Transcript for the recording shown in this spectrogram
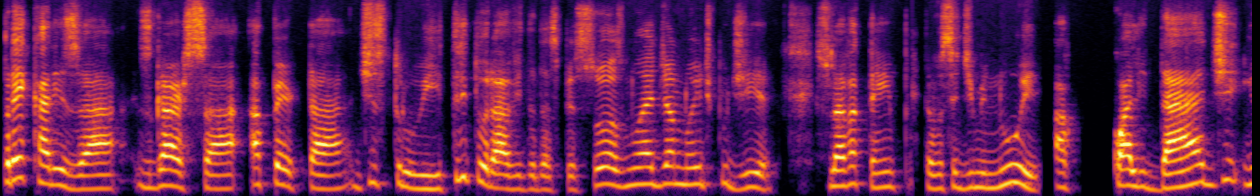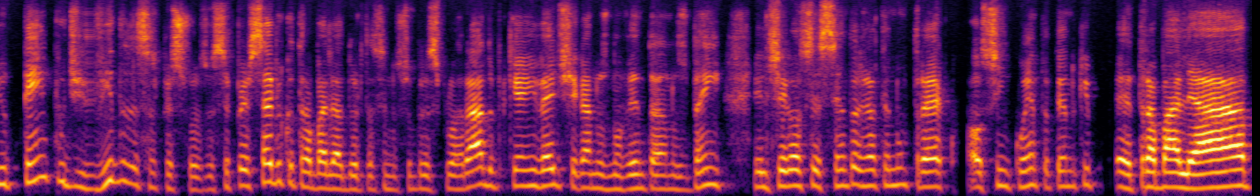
precarizar, esgarçar, apertar, destruir, triturar a vida das pessoas não é de a noite para o dia. Isso leva tempo. Então você diminui a qualidade e o tempo de vida dessas pessoas. Você percebe que o trabalhador está sendo superexplorado, porque ao invés de chegar nos 90 anos bem, ele chega aos 60 já tendo um treco, aos 50 tendo que é, trabalhar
